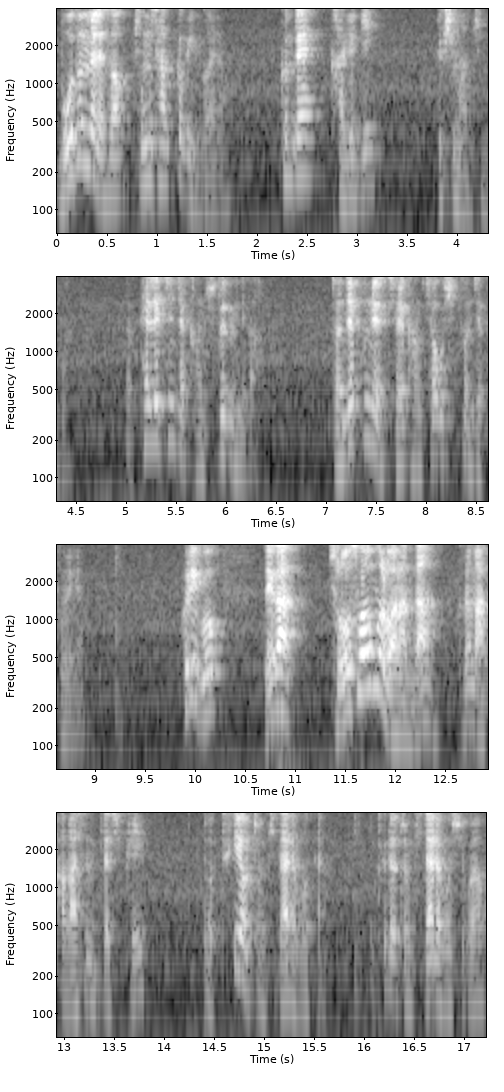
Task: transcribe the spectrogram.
모든 면에서 중상급인 거예요. 근데 가격이 60만원 중반. 펠릿 진짜 강추드립니다. 전 제품 중에서 제일 강추하고 싶은 제품이에요. 그리고 내가 저소음을 원한다. 그러면 아까 말씀드렸다시피 요 트리오 좀 기다려보세요. 트리오 좀 기다려보시고요.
